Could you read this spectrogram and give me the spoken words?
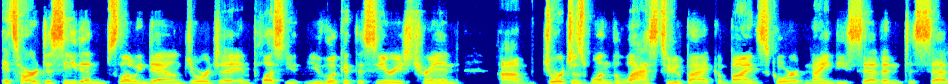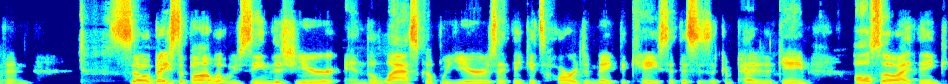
it's hard to see them slowing down Georgia. And plus, you you look at the series trend. Uh, Georgia's won the last two by a combined score of 97 to 7. So, based upon what we've seen this year and the last couple years, I think it's hard to make the case that this is a competitive game. Also, I think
